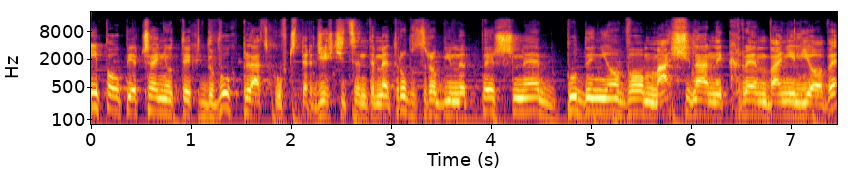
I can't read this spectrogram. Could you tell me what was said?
I po upieczeniu tych dwóch placków 40 cm zrobimy pyszny, budyniowo-maślany krem waniliowy,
